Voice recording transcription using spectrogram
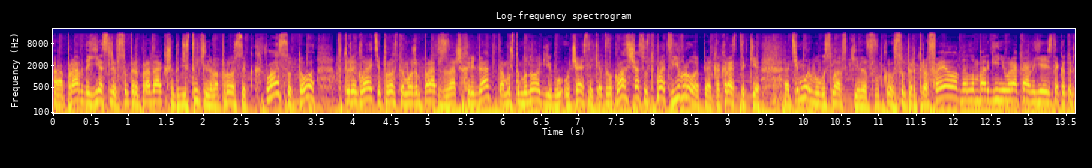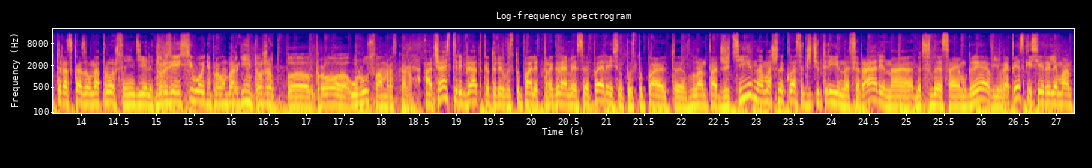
А, правда, если в Super Production то действительно вопросы к классу, то в Туринг-лайте просто можем порадоваться за наших ребят, потому что многие участники этого класса сейчас выступают в Европе. Как раз-таки э, Тимур Богуславский в Супер Трофео на Ламборгини Уракан ездит, о которой ты рассказывал на прошлой неделе. Друзья, и сегодня про Ламборгини тоже э, про Урус вам расскажем. А часть ребят, которые выступали в программе SAP Racing, выступают э, в Лампад GT на машинах класса GT3, на Ferrari, на Mercedes AMG, в европейской серии Лиман.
